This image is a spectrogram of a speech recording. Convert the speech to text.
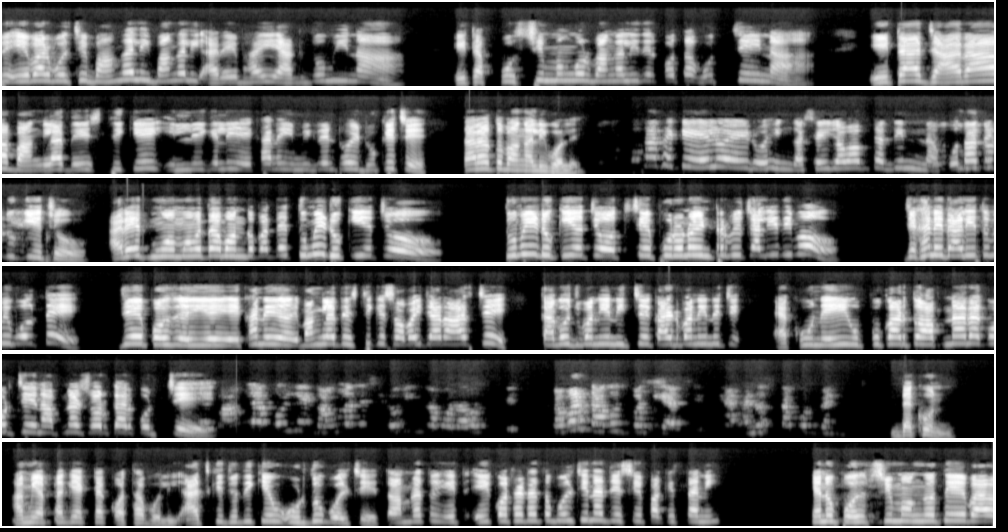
তো এবার বলছি বাঙালি বাঙালি আরে ভাই একদমই না। এটা পশ্চিমবঙ্গের বাঙালিদের কথা হচ্ছেই না। এটা যারা বাংলাদেশ থেকে ইলিগালি এখানে ইমিগ্রেন্ট হয়ে ঢুকেছে তারা তো বাঙালি বলে। কোথা থেকে এলো এই রোহিঙ্গা? সেই জবাবটা দিন না। কোথা থেকে? ঢুকিয়েছো। আরে মমতা বন্দ্যোপাধ্যায় তুমি ঢুকিয়েছো। তুমি ঢুকিয়েছো সে পুরনো ইন্টারভিউ চালিয়ে দিব। যেখানে দাঁড়িয়ে তুমি বলতে যে এখানে বাংলাদেশ থেকে সবাই যারা আসছে কাগজ বানিয়ে নিচ্ছে কার্ড বানিয়ে নিচ্ছে। এখন এই উপকার তো আপনারা করছেন আপনার সরকার করছে। দেখুন আমি আপনাকে একটা কথা বলি আজকে যদি কেউ উর্দু বলছে তো আমরা তো এই কথাটা তো বলছি না যে সে পাকিস্তানি। কেন পশ্চিমবঙ্গতে বা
